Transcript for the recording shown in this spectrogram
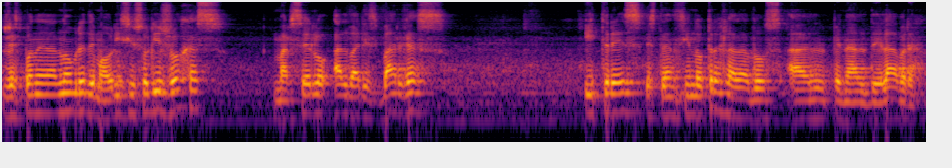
Responden al nombre de Mauricio Solís Rojas, Marcelo Álvarez Vargas y tres están siendo trasladados al penal de Labra.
